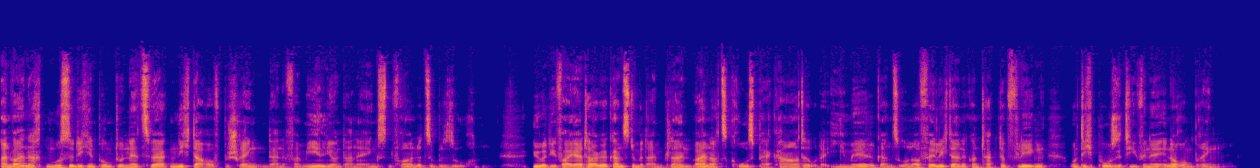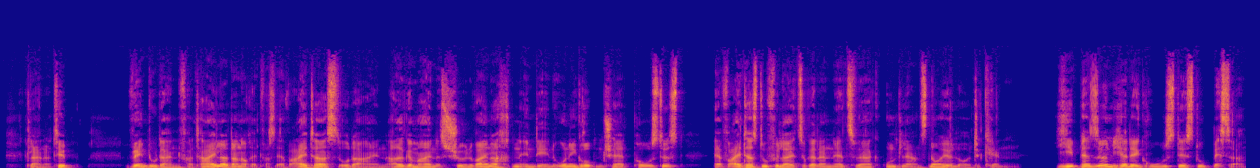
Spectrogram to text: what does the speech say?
An Weihnachten musst du dich in puncto Netzwerken nicht darauf beschränken, deine Familie und deine engsten Freunde zu besuchen. Über die Feiertage kannst du mit einem kleinen Weihnachtsgruß per Karte oder E-Mail ganz unauffällig deine Kontakte pflegen und dich positiv in Erinnerung bringen. Kleiner Tipp, wenn du deinen Verteiler dann noch etwas erweiterst oder ein allgemeines schöne Weihnachten in den Unigruppen-Chat postest, erweiterst du vielleicht sogar dein Netzwerk und lernst neue Leute kennen. Je persönlicher der Gruß, desto besser.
